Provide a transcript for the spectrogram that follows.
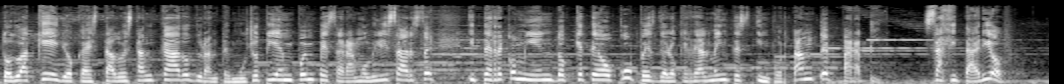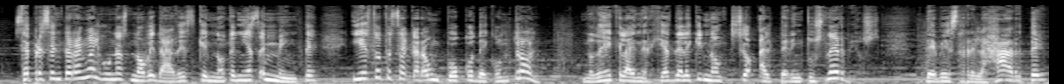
Todo aquello que ha estado estancado durante mucho tiempo empezará a movilizarse y te recomiendo que te ocupes de lo que realmente es importante para ti. Sagitario, se presentarán algunas novedades que no tenías en mente y esto te sacará un poco de control. No deje que las energías del equinoccio alteren tus nervios. Debes relajarte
